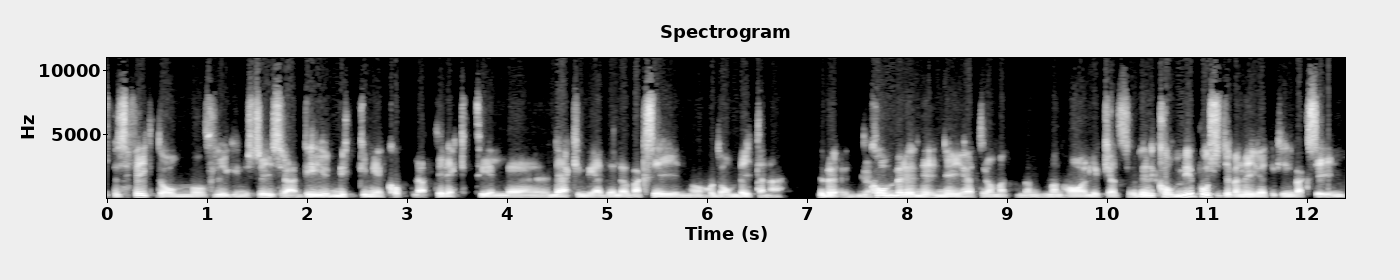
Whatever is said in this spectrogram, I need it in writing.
specifikt de och flygindustri så det är mycket mer kopplat direkt till eh, läkemedel och vaccin och, och de bitarna. Det kommer det nyheter om att man, man, har lyckats. Och det kommer ju positiva nyheter kring vaccin,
